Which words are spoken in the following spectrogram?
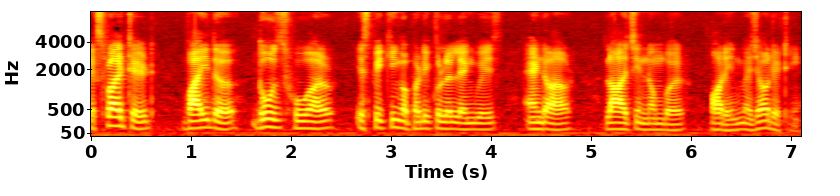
exploited by the those who are speaking a particular language and are large in number or in majority.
